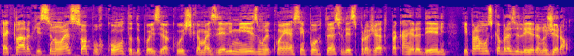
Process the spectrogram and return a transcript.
É claro que isso não é só por conta do Poesia Acústica, mas ele mesmo reconhece a importância desse projeto para a carreira dele e para a música brasileira no geral.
